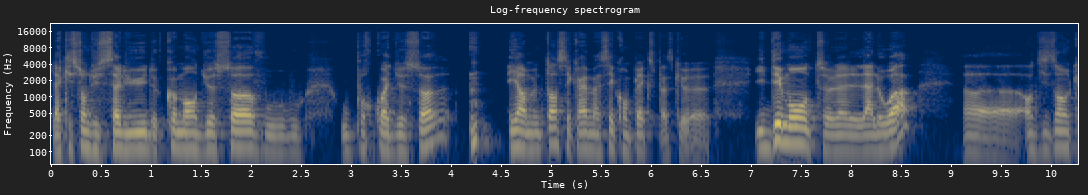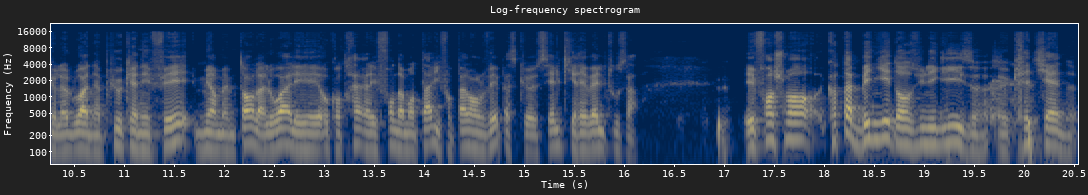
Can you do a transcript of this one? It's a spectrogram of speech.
la question du salut, de comment Dieu sauve ou, ou, pourquoi Dieu sauve. Et en même temps, c'est quand même assez complexe parce que il démonte la, loi euh, en disant que la loi n'a plus aucun effet, mais en même temps, la loi, est, au contraire, elle est fondamentale. Il faut pas l'enlever parce que c'est elle qui révèle tout ça. Et franchement, quand tu as baigné dans une église euh, chrétienne,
